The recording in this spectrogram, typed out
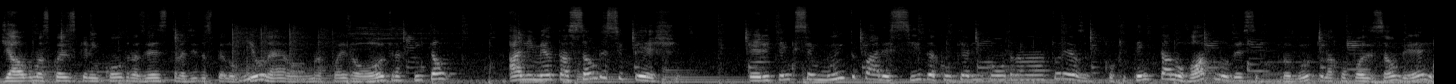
de algumas coisas que ele encontra às vezes trazidas pelo rio, né? Uma coisa ou outra. Então, a alimentação desse peixe, ele tem que ser muito parecida com o que ele encontra na natureza. O que tem que estar no rótulo desse produto, na composição dele,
